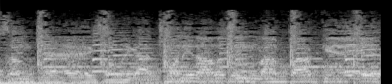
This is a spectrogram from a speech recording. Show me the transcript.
some tags. Only got $20 in my pocket.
